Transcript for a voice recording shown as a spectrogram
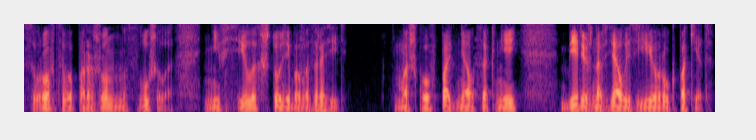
Суровцева пораженно слушала, не в силах что-либо возразить. Машков поднялся к ней, бережно взял из ее рук пакет.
